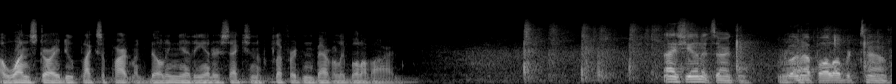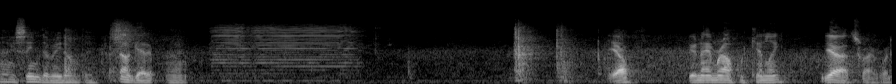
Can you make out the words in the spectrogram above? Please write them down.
a one-story duplex apartment building near the intersection of Clifford and Beverly Boulevard. Nice units, aren't they? Going up all over town. They seem to be, don't they? I'll get it. Right. Yeah? Your name Ralph McKinley? Yeah, that's right. What,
